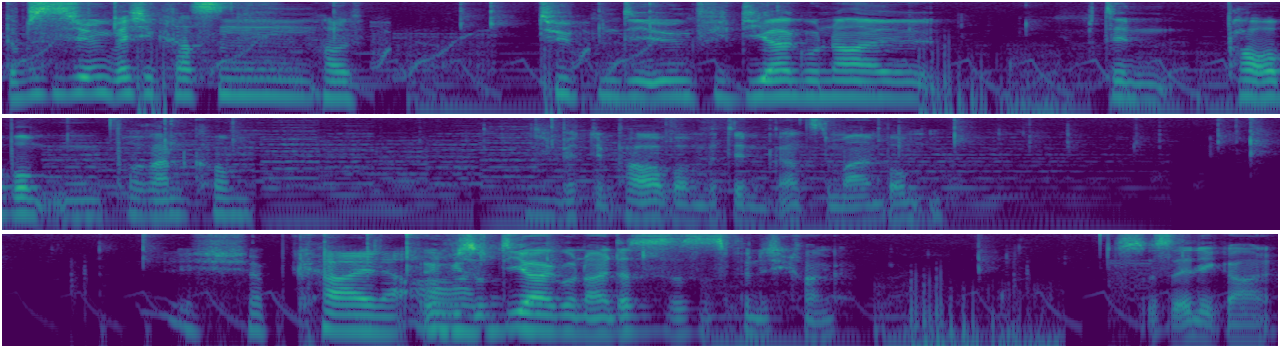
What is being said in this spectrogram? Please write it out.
Gibt es nicht irgendwelche krassen Haut- Typen, die irgendwie diagonal mit den Powerbomben vorankommen? Nicht mit den Powerbomben, mit den ganz normalen Bomben. Ich habe keine Ahnung. Irgendwie so diagonal, das ist, das ist finde ich krank. Das ist illegal.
